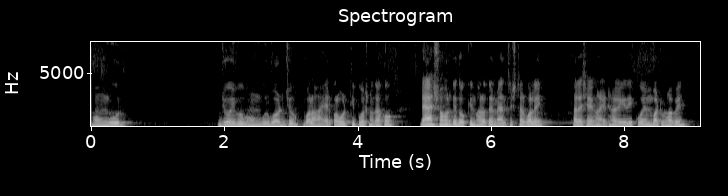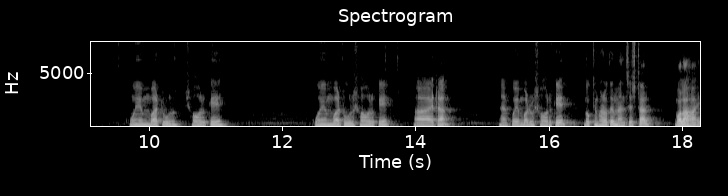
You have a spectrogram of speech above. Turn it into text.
ভঙ্গুর জৈব ভঙ্গুর বর্জ্য বলা হয়। এর পরবর্তী প্রশ্ন দেখো ড্যাশ শহরকে দক্ষিণ ভারতের ম্যানচেস্টার বলে। তাহলে সেখানে এটা লিখে দিই কোয়েম্বাটুর হবে। কোয়েম্বাটুর শহরকে কোয়েম্বাটুর শহরকে এটা হ্যাঁ, কোয়েম্বাটুর শহরকে দক্ষিণ ভারতের ম্যানচেস্টার বলা হয়।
